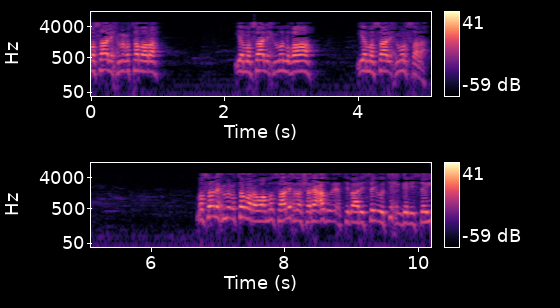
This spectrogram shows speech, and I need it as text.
Masaalix muctabara iyo masaalix mulgaa iyo masaalix mursala. Masaalix muctabara waa masaalixda shareecadu ictibaarisay oo tixgelisay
